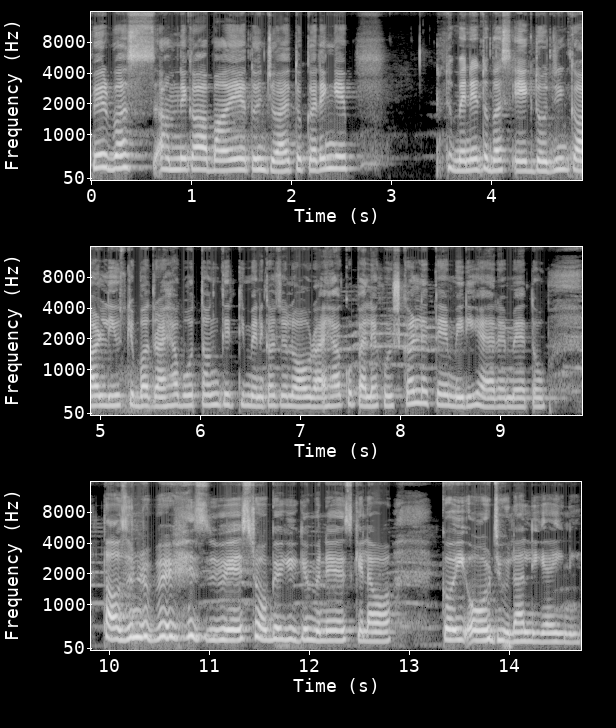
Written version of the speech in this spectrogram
پھر بس ہم نے کہا اب آئے ہیں تو انجوائے تو کریں گے۔ تو میں نے تو بس ایک دو دن کار لی، اس کے بعد رائحہ بہت تنگ کی تھی۔ میں نے کہا، چلو آؤ، رائحہ کو پہلے خوش کر لیتے ہیں، میری خیر ہے، میں تو تھاؤزنڈ روپیز ویسٹ ہو گئے کیونکہ میں نے اس کے علاوہ کوئی اور جھولا لیا ہی نہیں،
